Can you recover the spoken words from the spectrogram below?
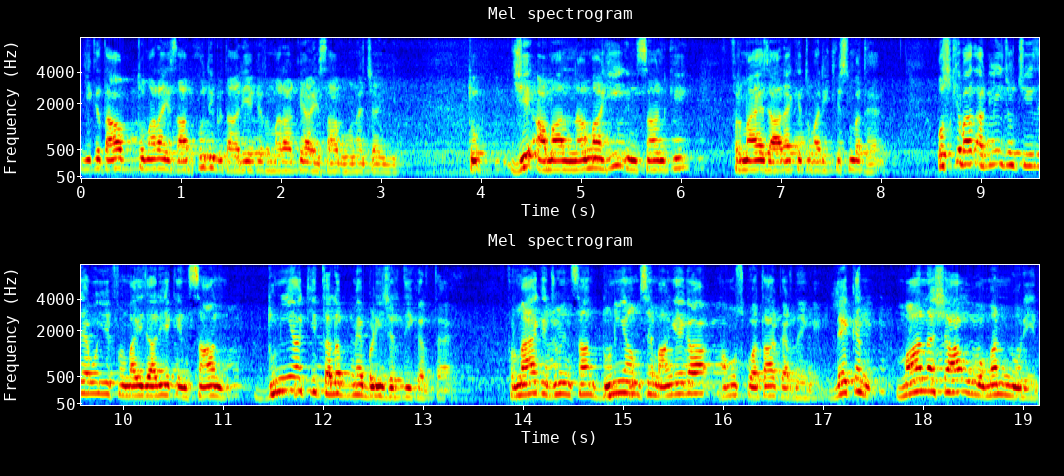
یہ کتاب تمہارا حساب خود ہی بتا رہی ہے کہ تمہارا کیا حساب ہونا چاہیے۔ تو یہ اعمال نامہ ہی انسان کی فرمایا جا رہا ہے کہ تمہاری قسمت ہے۔ اس کے بعد اگلی جو چیز ہے وہ یہ فرمائی جا رہی ہے کہ انسان دنیا کی طلب میں بڑی جلدی کرتا ہے۔ فرمایا کہ جو انسان دنیا ہم سے مانگے گا، ہم اس کو عطا کر دیں گے۔ لیکن ماں نشا و من نورید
